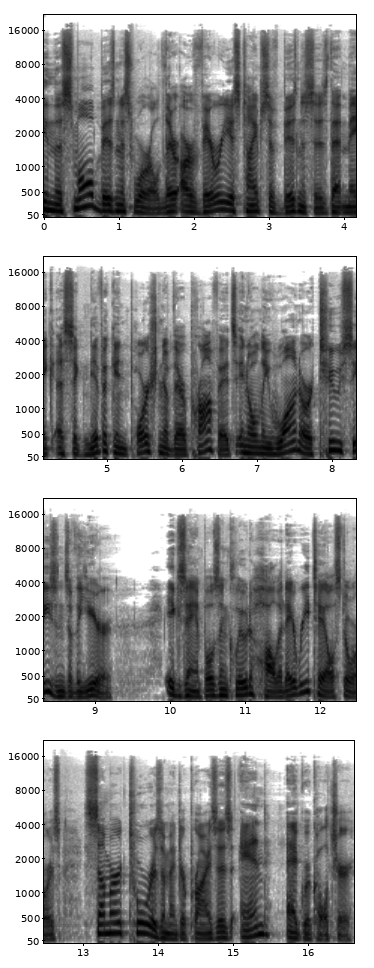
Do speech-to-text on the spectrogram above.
In the small business world, there are various types of businesses that make a significant portion of their profits in only one or two seasons of the year. Examples include holiday retail stores, summer tourism enterprises, and agriculture.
